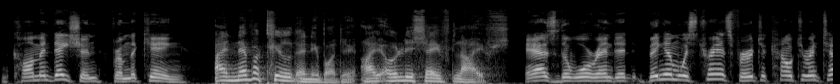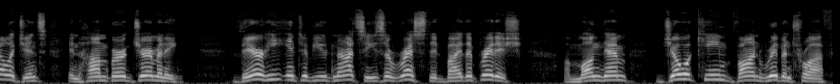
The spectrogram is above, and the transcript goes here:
and commendation from the king. I never killed anybody, I only saved lives. As the war ended, Bingham was transferred to counterintelligence in Hamburg, Germany. There he interviewed Nazis arrested by the British, among them Joachim von Ribbentrop,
